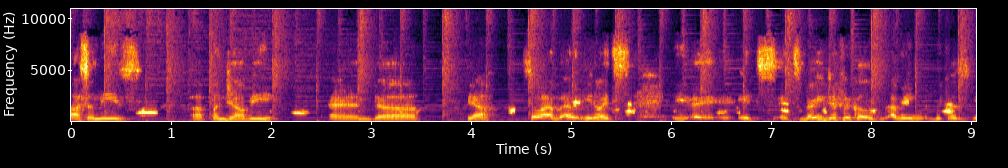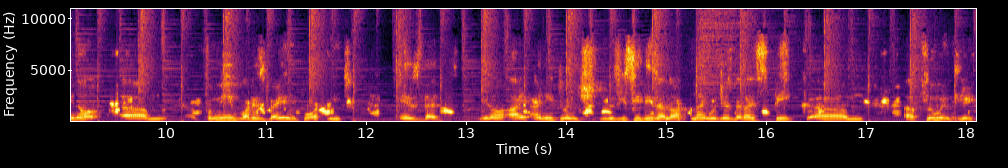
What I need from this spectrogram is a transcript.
Assamese, uh, Punjabi, and uh, yeah. So uh, uh, you know, it's it's it's very difficult. I mean, because you know, um, for me, what is very important is that you know I, I need to because you see these are not languages that I speak um, uh, fluently.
